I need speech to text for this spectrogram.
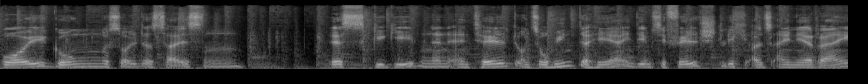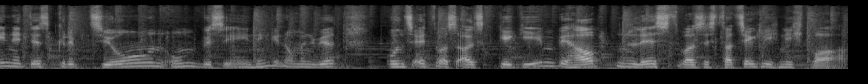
Beugung soll das heißen, des Gegebenen enthält und so hinterher, indem sie fälschlich als eine reine Deskription unbesehen hingenommen wird, uns etwas als gegeben behaupten lässt, was es tatsächlich nicht war.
